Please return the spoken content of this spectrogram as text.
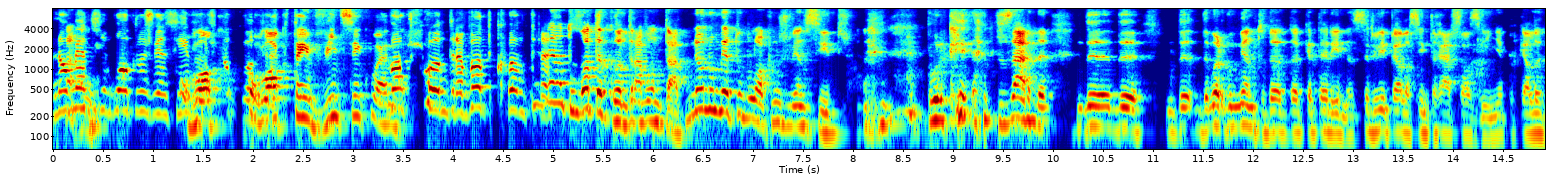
Não, não metes o bloco nos vencidos. O bloco, o bloco, tem 25 anos. Voto contra, voto contra. Não, tu vota contra à vontade. Não, não meto o bloco nos vencidos, porque apesar de, de, de, de do argumento da, da, Catarina servir para ela se enterrar sozinha, porque ela,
